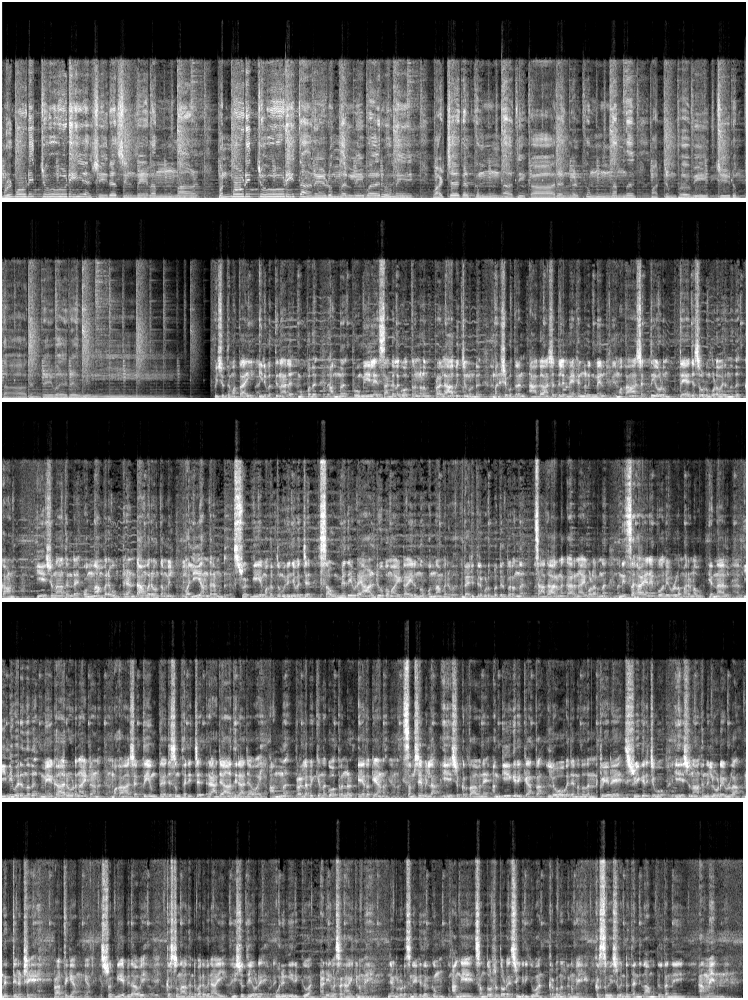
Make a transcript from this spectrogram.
മുൾമുടിച്ചൂടിയ ശിരസിൽ വിളന്നാൾ പൊന്മുടിച്ചൂടി താനെഴുന്നള്ളി വരുമേ. വാഴ്ചകൾക്കും അധികാരങ്ങൾക്കും അന്ന് മാറ്റം ഭവിച്ചിടും താതന്റെ വരവേ. വിശുദ്ധ മത്തായി ഇരുപത്തിനാല് മുപ്പത്. അന്ന് ഭൂമിയിലെ സകല ഗോത്രങ്ങളും പ്രലാപിച്ചും കൊണ്ട് മനുഷ്യപുത്രൻ ആകാശത്തിലെ മേഘങ്ങളിന്മേൽ മഹാശക്തിയോടും തേജസ്സോടും കൂടെ വരുന്നത് കാണും. യേശുനാഥന്റെ ഒന്നാം വരവും രണ്ടാം വരവും തമ്മിൽ വലിയ അന്തരമുണ്ട്. സ്വർഗീയ മഹത്വം ഉരിഞ്ഞു വെച്ച് സൗമ്യതയുടെ ആൾ രൂപമായിട്ടായിരുന്നു ഒന്നാം വരവ്. ദരിദ്ര കുടുംബത്തിൽ പിറന്ന് സാധാരണക്കാരനായി വളർന്ന് നിസ്സഹായനെ പോലെയുള്ള മരണവും. എന്നാൽ ഇനി വരുന്നത് മേഘാരൂഢനായിട്ടാണ്. മഹാശക്തിയും തേജസ്സും ധരിച്ച് രാജാധിരാജാവായി. അന്ന് പ്രലപിക്കുന്ന ഗോത്രങ്ങൾ ഏതൊക്കെയാണ്? സംശയമില്ല. യേശു കർത്താവിനെ അംഗീകരിക്കാത്ത ലോക ജനത തന്നെ. പ്രിയരെ സ്വീകരിച്ചുവോ യേശുനാഥനിലൂടെയുള്ള നിത്യരക്ഷയെ? പ്രാർത്ഥിക്കാം. സ്വർഗീയ പിതാവെ ക്രിസ്തുനാഥന്റെ വരവിനായി വിശുദ്ധിയോടെ ഒരുങ്ങിയിരിക്കുവാൻ അടിയങ്ങളെ സഹായിക്കണമേ. ഞങ്ങളുടെ സ്നേഹിതർക്കും അങ്ങയെ സന്തോഷത്തോടെ സ്വീകരിക്കുവാൻ കൃപ നൽകണമേ. ക്രിസ്തു യേശുവിന്റെ ധന്യനാമത്തിൽ തന്നെ. ആമേൻ.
